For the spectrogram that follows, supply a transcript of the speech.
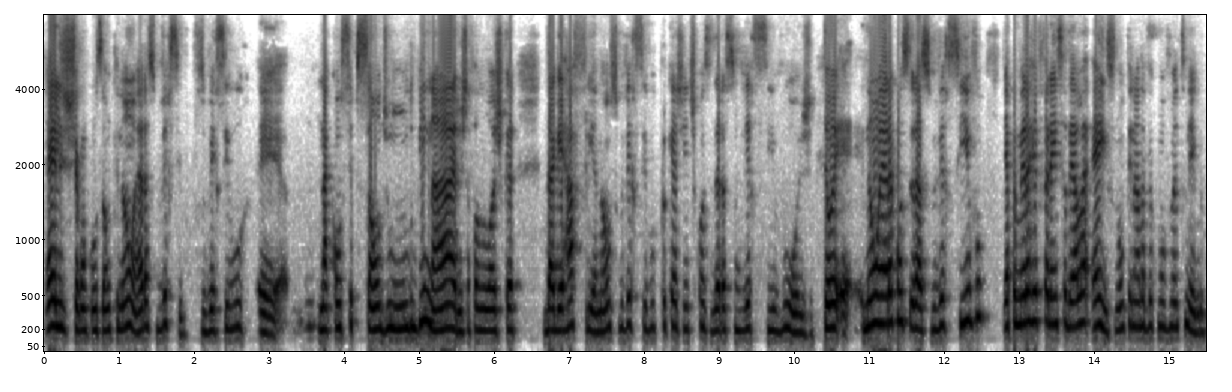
Aí eles chegam à conclusão que não era subversivo. Subversivo é, na concepção de um mundo binário, está falando lógica da Guerra Fria, não subversivo porque a gente considera subversivo hoje. Então, é, não era considerado subversivo, e a primeira referência dela é isso, não tem nada a ver com o movimento negro.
